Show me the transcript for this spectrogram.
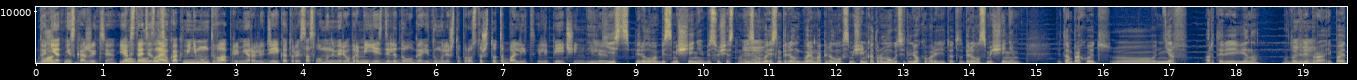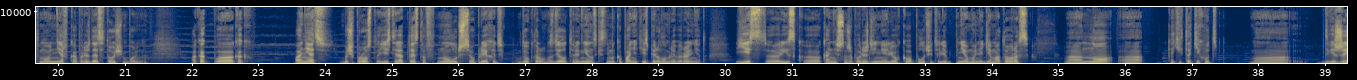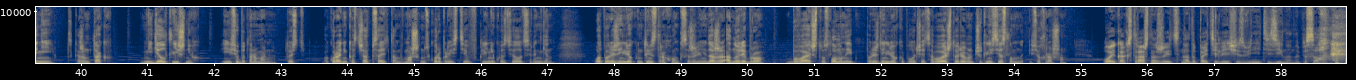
Да Кла- нет, не скажите. Я, Бол- кстати, знаю как минимум два примера людей, которые со сломанными ребрами ездили долго и думали, что просто что-то болит, или печень, или... Есть переломы без смещения, без существенного. Если, мы, если мы перелом- говорим о переломах смещения, которые могут действительно легко повредить, то это перелом смещением. И там проходит э, нерв, артерия и вена вдоль Мгм. ребра, и поэтому нерв, когда повреждается, это очень больно. А как, э, как понять? Очень просто. Есть ряд тестов, но лучше всего приехать к доктору, сделать рентгеновский снимок и понять, есть перелом ребра или нет. Есть э, риск, э, конечно же, повреждения легкого, получить или пневмо, или гематоракс, а, но а, каких таких вот движений, скажем так, не делать лишних, и все будет нормально. То есть аккуратненько человек посадить там в машину скоро, привезти в клинику, сделать рентген. От повреждений легкого никто не страхован, к сожалению. Даже одно ребро бывает, что сломано, и повреждение легкое получается. А бывает, что ребра чуть ли не все сломаны, и все хорошо. Ой, как страшно жить, надо пойти лечь, извините, Зина написал.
